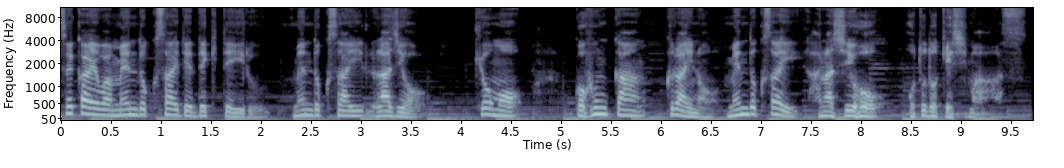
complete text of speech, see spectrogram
世界はめんどくさいでできているめんどくさいラジオ。今日も5分間くらいのめんどくさい話をお届けします。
